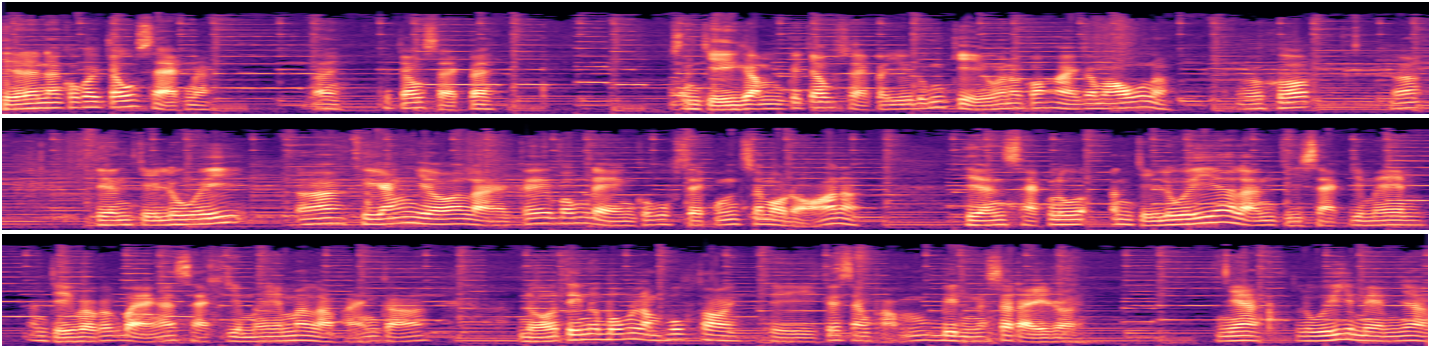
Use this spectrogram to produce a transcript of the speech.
Thì đây nó có cái chấu sạc nè. Đây cái chấu sạc đây. Anh chị găm cái chấu sạc là vô đúng chiều nó có hai cái mấu nè nó khớp. Đó. Thì anh chị lưu ý đó, khi gắn vô là cái bóng đèn của cục sạc nó sẽ màu đỏ nè. Thì anh sạc luôn anh chị lưu ý là anh chị sạc dùm em. Anh chị và các bạn á, sạc dùm em là khoảng cỡ nửa tiếng đến 45 phút thôi thì cái sản phẩm pin nó sẽ đầy rồi. Nha lưu ý cho em nha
